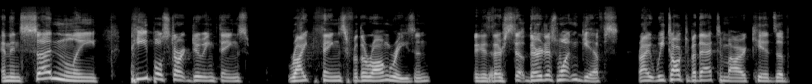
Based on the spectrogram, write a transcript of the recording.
and then suddenly people start doing things right things for the wrong reason because yeah. they're still they're just wanting gifts right? We talked about that to our kids of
